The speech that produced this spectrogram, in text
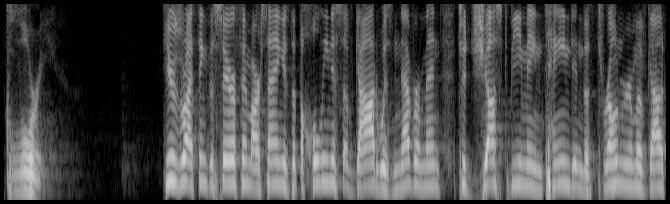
glory. Here's what I think the seraphim are saying is that the holiness of God was never meant to just be maintained in the throne room of God,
